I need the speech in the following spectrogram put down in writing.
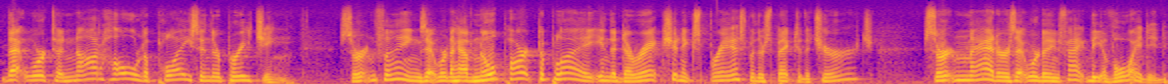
that were to not hold a place in their preaching. Certain things that were to have no part to play in the direction expressed with respect to the church. Certain matters that were to, in fact, be avoided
